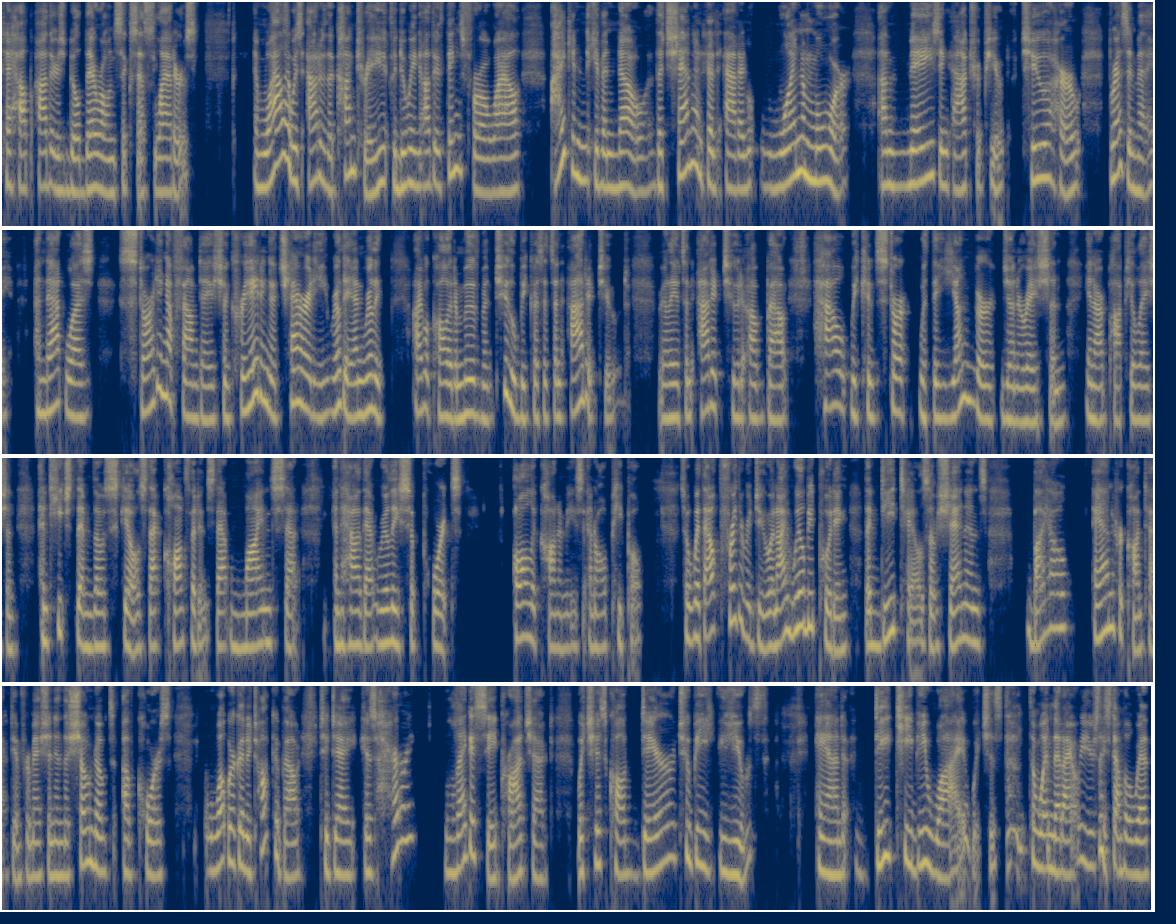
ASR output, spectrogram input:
to help others build their own success ladders. And while I was out of the country doing other things for a while, I didn't even know that Shannon had added one more amazing attribute to her resume. And that was starting a foundation, creating a charity, really, and really I will call it a movement too, because it's an attitude. Really, it's an attitude about how we can start with the younger generation in our population and teach them those skills, that confidence, that mindset, and how that really supports all economies and all people. So without further ado, and I will be putting the details of Shannon's bio and her contact information in the show notes, of course. What we're going to talk about today is her legacy project, which is called Dare to Be Youth. And DTBY, which is the one that I usually stumble with,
